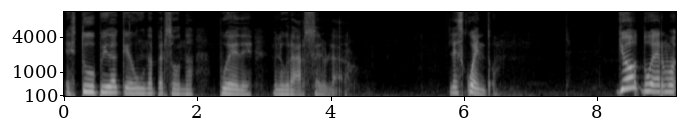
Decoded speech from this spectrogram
estúpida que una persona puede malograr su celular. Les cuento. Yo duermo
